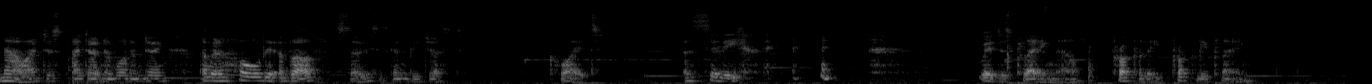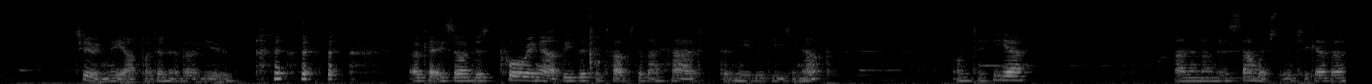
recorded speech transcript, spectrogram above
now I just, I don't know what I'm doing. I'm gonna hold it above, so this is gonna be just quite a silly, we're just playing now, properly, properly playing. It's cheering me up, I don't know about you. Okay, so I'm just pouring out these little tubs that I had that needed using up onto here and then I'm going to sandwich them together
